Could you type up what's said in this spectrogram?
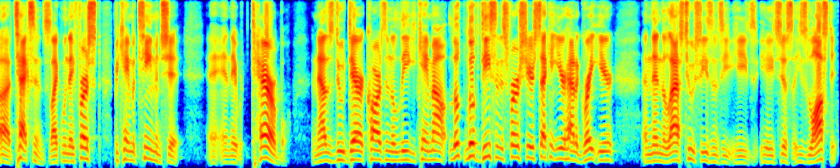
uh, Texans, like when they first became a team and shit, and, and they were terrible. And now this dude Derek Carr's in the league. He came out look look decent his first year, second year had a great year, and then the last two seasons he, he's he's just he's lost it.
